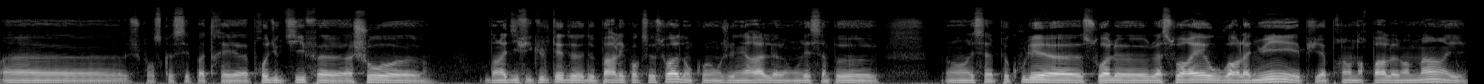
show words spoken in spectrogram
Je pense que c'est pas très productif à chaud dans la difficulté de, de, parler quoi que ce soit, donc en général on laisse un peu on laisse un peu couler euh, soit la soirée ou voir la nuit, et puis après on en reparle le lendemain. Et,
